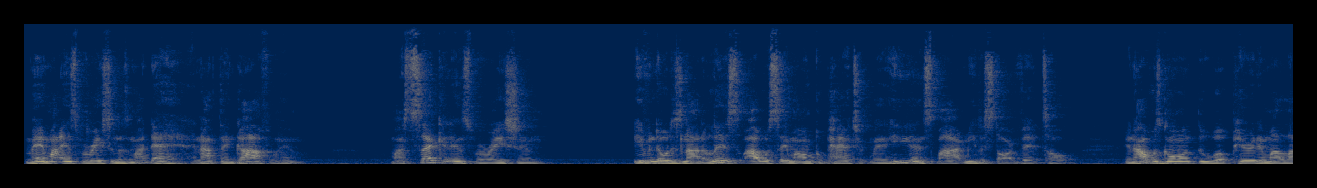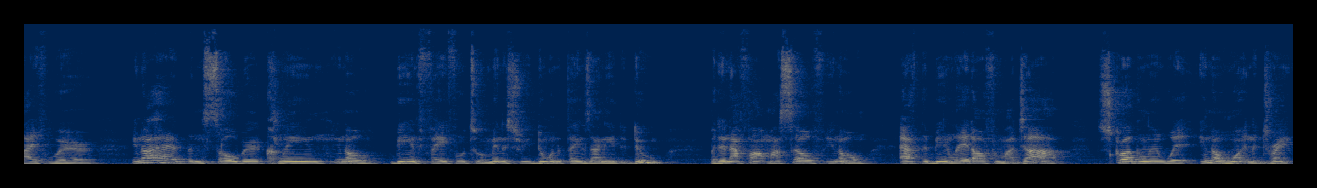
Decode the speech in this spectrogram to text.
man, my inspiration is my dad, and I thank God for him. My second inspiration, even though there's not a list, I would say my Uncle Patrick, man. He inspired me to start Vet Talk. And I was going through a period in my life where, you know, I had been sober, clean, you know, being faithful to a ministry, doing the things I need to do. But then I found myself, you know, after being laid off from my job, struggling with, you know, wanting to drink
